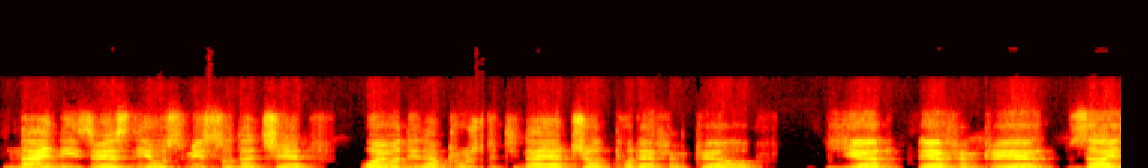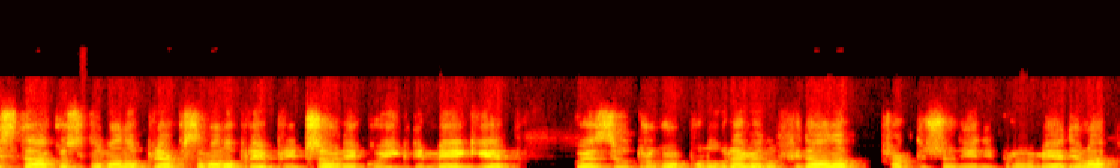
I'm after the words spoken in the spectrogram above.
Najneizvesnija u smislu da će Vojvodina pružiti najjači otpor FNP-u, jer FNP zaista, ako smo malo pre, ako sam malo pre pričao o nekoj igri Mege, koja se u drugom poluvremenu finala praktično nije ni promenila,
